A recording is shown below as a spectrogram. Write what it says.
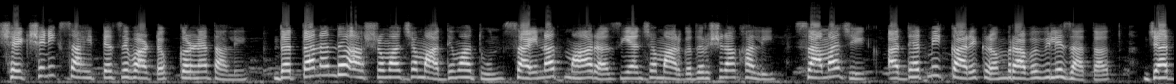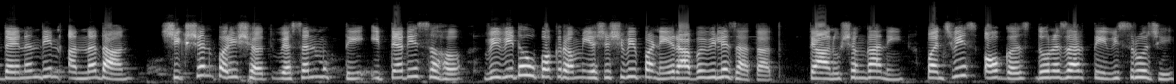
शैक्षणिक साहित्याचे वाटप करण्यात आले. दत्तानंद आश्रमाच्या माध्यमातून साईनाथ महाराज यांच्या मार्गदर्शनाखाली सामाजिक आध्यात्मिक कार्यक्रम राबविले जातात ज्यात दैनंदिन अन्नदान शिक्षण परिषद व्यसनमुक्ती इत्यादीसह विविध उपक्रम यशस्वीपणे राबविले जातात. त्या अनुषंगाने पंचवीस ऑगस्ट दोन हजार तेवीस रोजी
